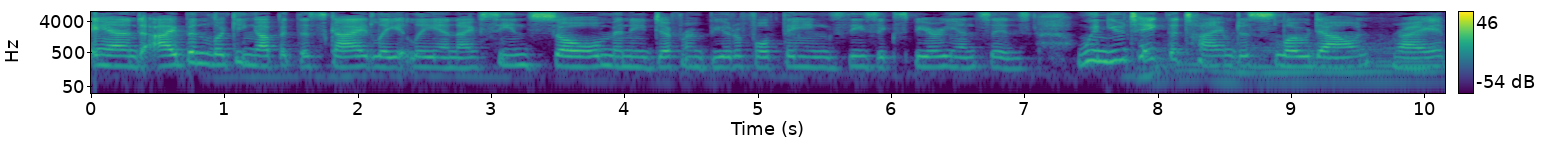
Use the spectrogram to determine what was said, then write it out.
And I've been looking up at the sky lately and I've seen so many different beautiful things, these experiences. When you take the time to slow down, right?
